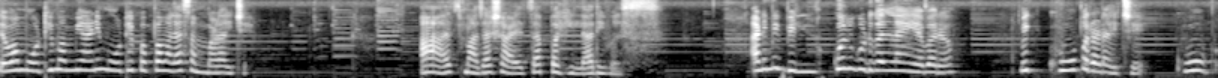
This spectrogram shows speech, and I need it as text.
तेव्हा मोठी मम्मी आणि मोठे पप्पा मला सांभाळायचे. आज माझा शाळेचा पहिला दिवस. आणि मी बिलकुल गुडगल नाही आहे बरं. मी खूप रडायचे खूप.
